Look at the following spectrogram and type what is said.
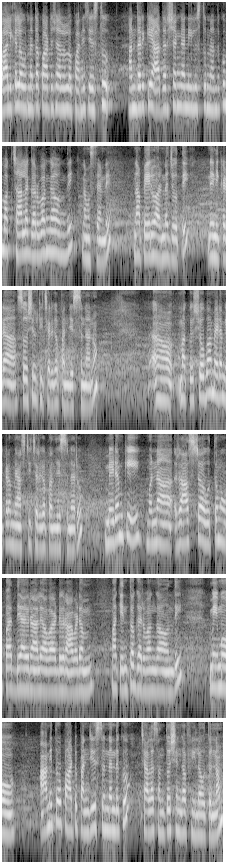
బాలికల ఉన్నత పాఠశాలలో పనిచేస్తూ అందరికీ ఆదర్శంగా నిలుస్తున్నందుకు మాకు చాలా గర్వంగా ఉంది. నమస్తే అండి. నా పేరు అరుణజ్యోతి నేను ఇక్కడ సోషల్ టీచర్గా పనిచేస్తున్నాను. మాకు శోభా మేడం ఇక్కడ మ్యాథ్స్ టీచర్గా పనిచేస్తున్నారు. మేడంకి మొన్న రాష్ట్ర ఉత్తమ ఉపాధ్యాయురాలి అవార్డు రావడం మాకు ఎంతో గర్వంగా ఉంది. మేము ఆమెతో పాటు పనిచేస్తున్నందుకు చాలా సంతోషంగా ఫీల్ అవుతున్నాం.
